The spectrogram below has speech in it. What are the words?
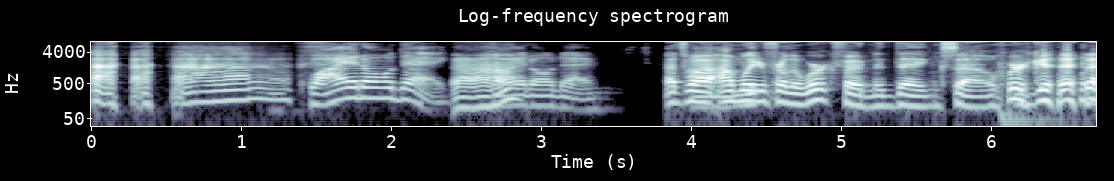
quiet all day. Uh-huh. Quiet all day. That's why um, I'm waiting for the work phone to ding. So we're good.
